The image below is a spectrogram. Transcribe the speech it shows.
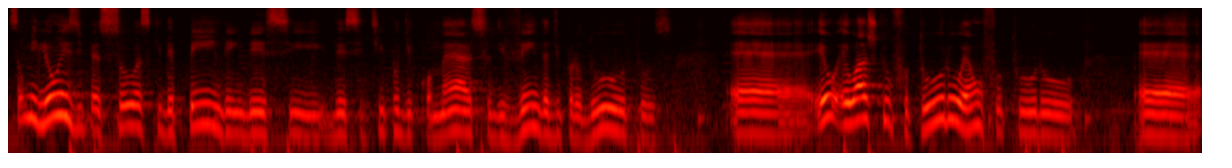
são milhões de pessoas que dependem desse, desse tipo de comércio, de venda de produtos. É, eu, eu acho que o futuro é um futuro é,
